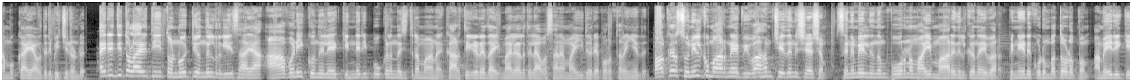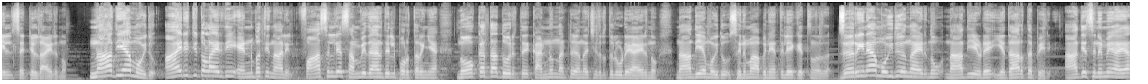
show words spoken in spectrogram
നമുക്കായി അവതരിപ്പിച്ചിട്ടുണ്ട്. ആയിരത്തി തൊള്ളായിരത്തി തൊണ്ണൂറ്റി ഒന്നിൽ റിലീസായ ആവണിക്കുന്നിലെ കിന്നരിപ്പൂക്കൾ എന്ന ചിത്രമാണ് കാർത്തികയുടേതായി മലയാളത്തിൽ അവസാനമായി ഇതുവരെ പുറത്തിറങ്ങിയത്. ഡോക്ടർ സുനിൽ കുമാറിനെ വിവാഹം ചെയ്തതിനു ശേഷം സിനിമയിൽ നിന്നും പൂർണമായും മാറി നിൽക്കുന്ന ഇവർ പിന്നീട് കുടുംബത്തോടൊപ്പം അമേരിക്കയിൽ സെറ്റിൽഡ് ആയിരുന്നു നാദിയ മൊയ്തു ആയിരത്തി തൊള്ളായിരത്തി എൺപത്തിനാലിൽ ഫാസിലിന്റെ സംവിധാനത്തിൽ പുറത്തിറങ്ങിയ നോക്കത്ത ദൂരത്ത് കണ്ണും നട്ട് എന്ന ചിത്രത്തിലൂടെയായിരുന്നു നാദിയ മൊയ്തു സിനിമ അഭിനയത്തിലേക്ക് എത്തുന്നത്. ജെറീന മൊയ്തു എന്നായിരുന്നു നാദിയയുടെ യഥാർത്ഥ പേര്. ആദ്യ സിനിമയായ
